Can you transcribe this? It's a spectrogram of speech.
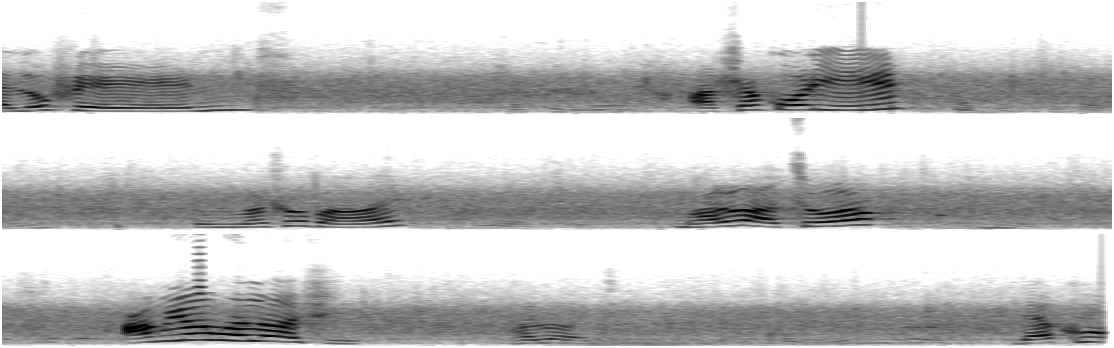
হ্যালো ফ্রেন্ডস আশা করি তোমরা সবাই তোমরা সবাই ভালো আছো। ভালো আছো আমিও ভালো আছি। ভালো আছি। দেখো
